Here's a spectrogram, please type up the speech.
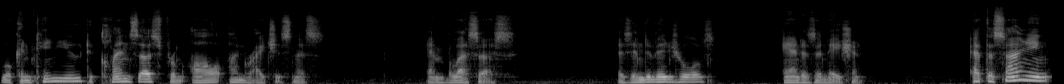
will continue to cleanse us from all unrighteousness and bless us as individuals and as a nation. At the signing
